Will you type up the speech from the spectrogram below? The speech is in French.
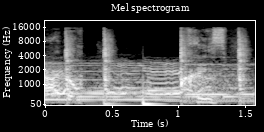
Shadow, Crisp.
